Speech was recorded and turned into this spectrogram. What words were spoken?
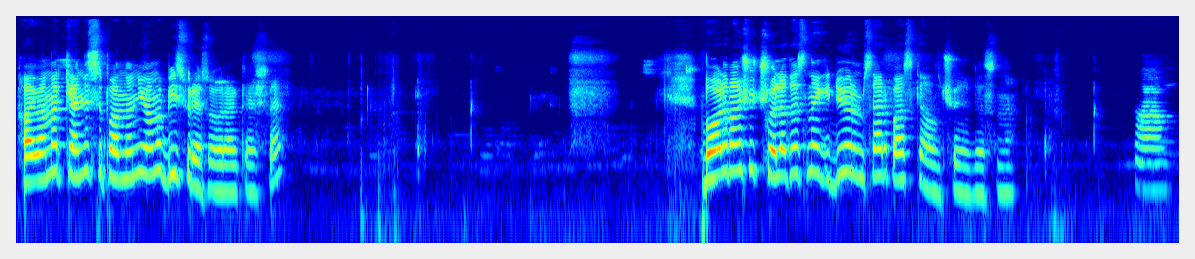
Hayvanlar kendi spawnlanıyor ama bir süre sonra arkadaşlar. Bu arada ben şu çöl adasına gidiyorum. Serp az kaldı çöl adasına. Ha.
